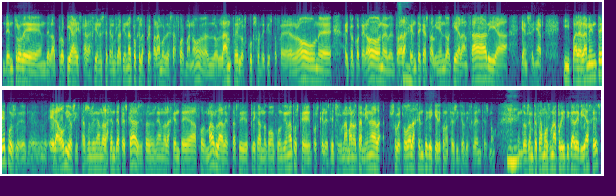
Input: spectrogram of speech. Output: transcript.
dentro de, de las propias instalaciones que tenemos en la tienda porque las preparamos de esa forma, ¿no? Los lances, los cursos de Christopher Rowan, eh, Aitor Coterón, eh, toda la gente que ha estado viniendo aquí a lanzar y a, enseñar. Y paralelamente, pues eh, era obvio, si estás enseñando a la gente a pescar, si estás enseñando a la gente a formarla, le estás explicando cómo funciona, pues que, pues que les eches una mano también, sobre todo a la gente que quiere conocer sitios diferentes, ¿no? Entonces empezamos una política de viajes,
